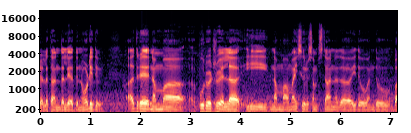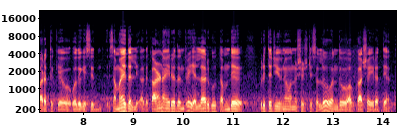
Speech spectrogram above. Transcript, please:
ಜಾಲತಾಣದಲ್ಲಿ ಅದು ನೋಡಿದ್ದೀವಿ. ಆದರೆ ನಮ್ಮ ಪೂರ್ವಜರು ಎಲ್ಲ ಈ ನಮ್ಮ ಮೈಸೂರು ಸಂಸ್ಥಾನದ ಇದು ಒಂದು ಭಾರತಕ್ಕೆ ಒದಗಿಸಿದ ಸಮಯದಲ್ಲಿ, ಅದು ಕಾರಣ ಇರೋದಂದರೆ ಎಲ್ಲರಿಗೂ ತಮ್ಮದೇ ವೃತ್ತ ಜೀವನವನ್ನು ಸೃಷ್ಟಿಸಲು ಒಂದು ಅವಕಾಶ ಇರುತ್ತೆ ಅಂತ.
